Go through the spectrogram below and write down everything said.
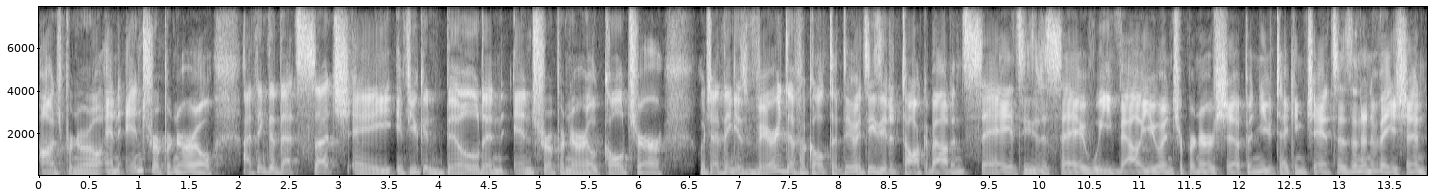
entrepreneurial and intrapreneurial i think that that's such a if you can build an intrapreneurial culture which i think is very difficult to do it's easy to talk about and say it's easy to say we value entrepreneurship and you taking chances and innovation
